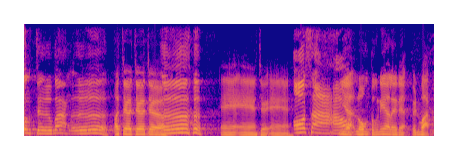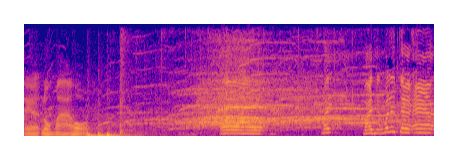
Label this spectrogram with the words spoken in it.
ต้องเจอบ้าง เออ เอาเจอเจอเจอเออ แอร์แอร์เจอแอร์อสาวเนี่ยลงตรงเนี้ยเลยเนี่ยเป็นหวัดเลยลงมาโหเออไม่หมายถึงไม่ได้เจอแอร์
